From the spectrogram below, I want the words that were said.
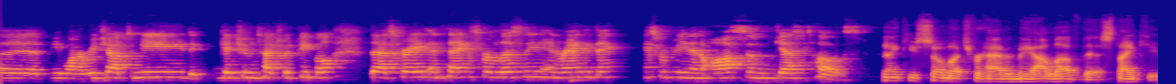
Uh, if you want to reach out to me to get you in touch with people, that's great. And thanks for listening. And Randy, thanks for being an awesome guest host. Thank you so much for having me. I love this. Thank you.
